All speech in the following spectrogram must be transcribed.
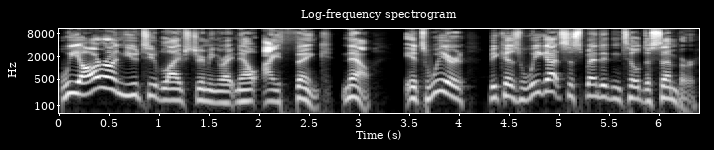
We are on YouTube live streaming right now, I think. Now, it's weird because we got suspended until December.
